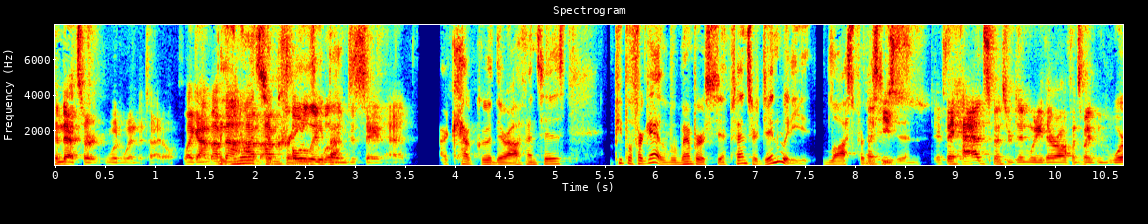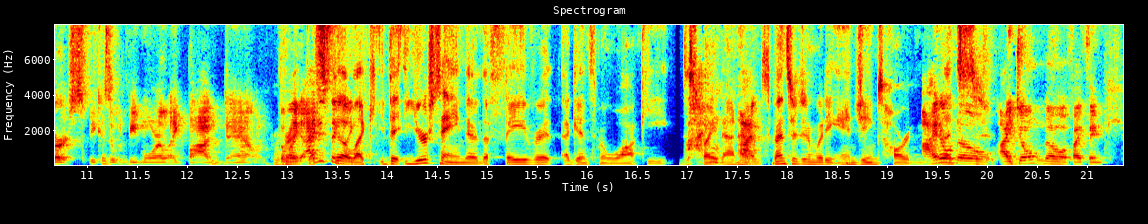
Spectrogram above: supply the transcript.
the Nets are, would win the title. Like I'm, I'm not, you know I'm, so I'm totally willing to say that. like how good their offense is. People forget. Remember, Spencer Dinwiddie lost for the Like season. If they had Spencer Dinwiddie, their offense might be worse because it would be more like bogged down. But right, like, I but just still, think like, like, that you're saying they're the favorite against Milwaukee, despite not having I- Spencer Dinwiddie and James Harden. I don't That's- know. I don't know if I think,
